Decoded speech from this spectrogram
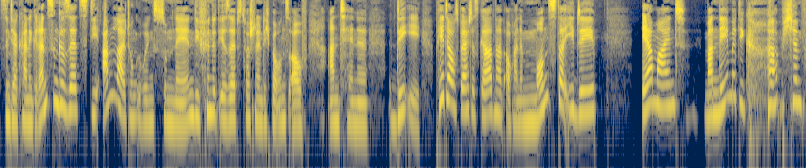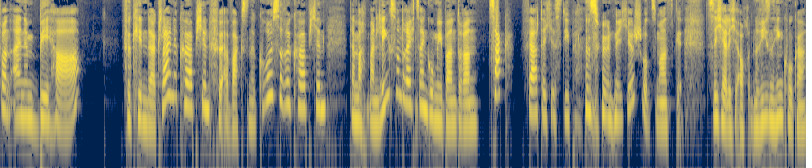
sind ja keine Grenzen gesetzt. Die Anleitung übrigens zum Nähen, die findet ihr selbstverständlich bei uns auf antenne.de. Peter aus Berchtesgaden hat auch eine Monsteridee. Er meint, man nehme die Körbchen von einem BH, für Kinder kleine Körbchen, für Erwachsene größere Körbchen. Da macht man links und rechts ein Gummiband dran. Zack, fertig ist die persönliche Schutzmaske. Sicherlich auch ein Riesenhingucker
